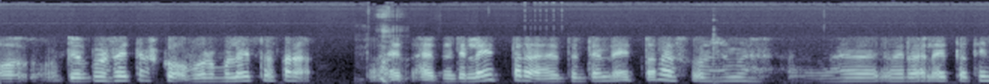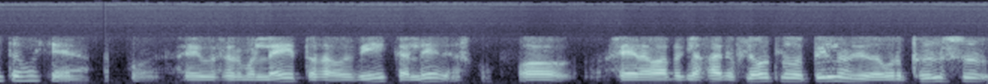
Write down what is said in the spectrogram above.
og Björgunarsveitar sko, fórum að leita bara. Hefðbundin leit bara, hefðbundin leit bara sko sem hefur verið að leita týndu fólki. Þegar við förum að leita þá er vika liðin sko og þeir hafa bygglega færið fljóðluðu bílum því það voru pulsur,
